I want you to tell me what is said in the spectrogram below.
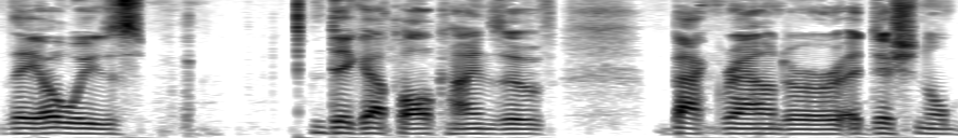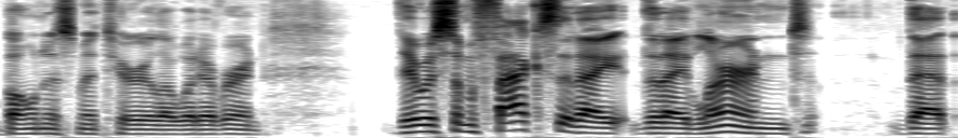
they always dig up all kinds of background or additional bonus material or whatever. And there was some facts that I that I learned that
